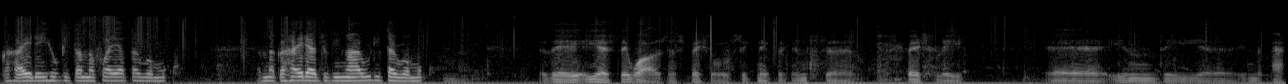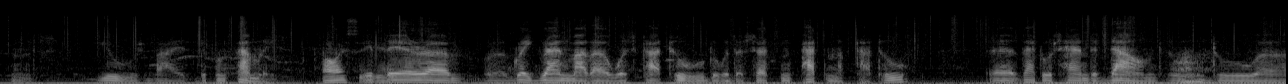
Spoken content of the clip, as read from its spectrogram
Ka haere i hoki tana whai a taua moko. Ana ka haere atu ki ngā uri taua moko. There, yes, there was a special significance, uh, especially uh, in the uh, in the patterns used by different families. Oh, I see. If yes. their um, uh, great grandmother was tattooed with a certain pattern of tattoo, uh, that was handed down to, to uh,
